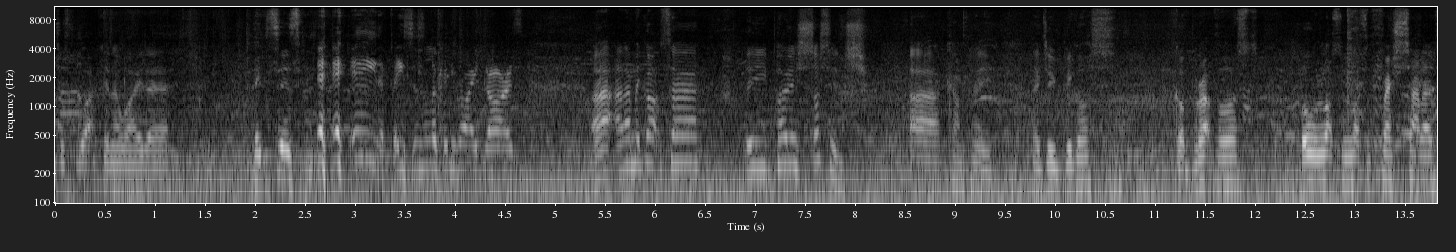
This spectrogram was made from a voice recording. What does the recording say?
just working away there. Pizzas. the pizzas are looking great, guys. Uh, and then we've got uh, the Polish sausage uh, company. They do bigos, got bratwurst, all lots and lots of fresh salad.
